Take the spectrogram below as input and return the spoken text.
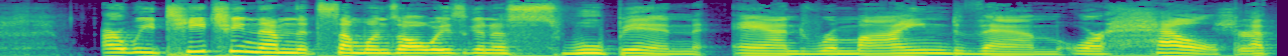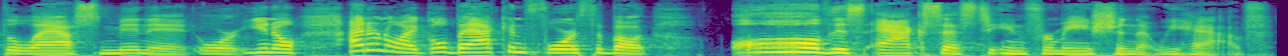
are we teaching them that someone's always going to swoop in and remind them or help at the last minute? Or, you know, I don't know. I go back and forth about all this access to information that we have.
